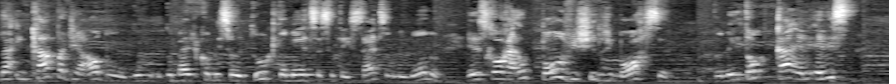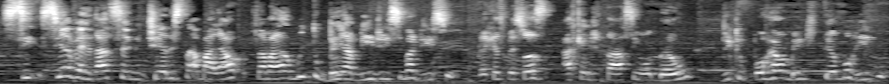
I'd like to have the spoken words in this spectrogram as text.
na, em capa de álbum do, do Magic Mystery Tour, que também é de 67, se não me engano, eles colocaram o Paul vestido de Morse também. Então, cara, ele- eles. Se, se é verdade, se é mentira, eles trabalharam, trabalharam muito bem a mídia em cima disso. Pra que as pessoas acreditassem ou não de que o Paul realmente tenha morrido.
